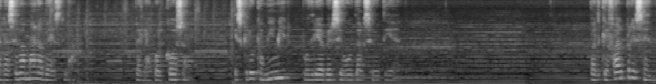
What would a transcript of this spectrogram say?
de la seva mare Vesla, per la qual cosa es creu que Mimir podria haver sigut el seu tiet. Pel que fa al present,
